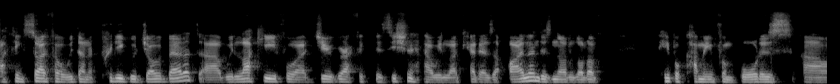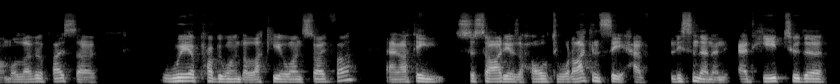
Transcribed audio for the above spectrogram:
I think so far we've done a pretty good job about it. Uh, we're lucky for our geographic position, how we locate as an island. There's not a lot of people coming from borders um, all over the place. So we're probably one of the luckier ones so far. And I think society as a whole, to what I can see, have listened and adhered to the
